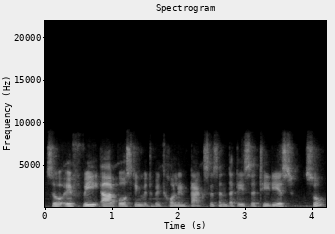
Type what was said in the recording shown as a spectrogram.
so if we are posting with withholding taxes and that is a tds so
